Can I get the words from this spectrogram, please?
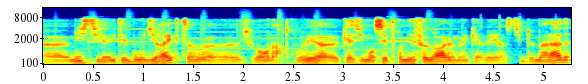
Euh, Myst, il a été bon direct. Hein, euh, tu vois, on a retrouvé euh, quasiment ses premiers feux gras. Le mec avait un style de malade.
